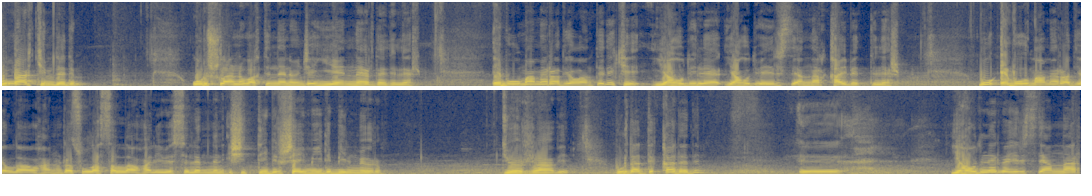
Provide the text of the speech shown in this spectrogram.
bunlar kim dedim. Oruçlarını vaktinden önce yiyenler dediler. Ebu Umame radıyallahu anh dedi ki Yahudiler, Yahudi ve Hristiyanlar kaybettiler. Bu Ebu Umame radıyallahu anh'ın Resulullah sallallahu aleyhi ve sellem'den işittiği bir şey miydi bilmiyorum diyor ravi. Burada dikkat edin. Ee, Yahudiler ve Hristiyanlar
